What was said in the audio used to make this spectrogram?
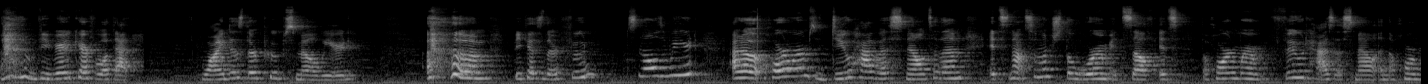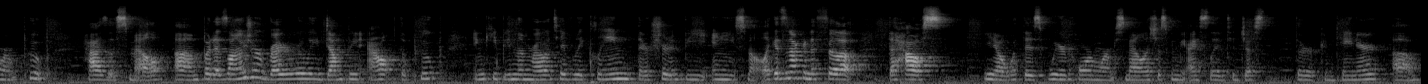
be very careful with that. Why does their poop smell weird? um, because their food smells weird. I know hornworms do have a smell to them. It's not so much the worm itself, it's the hornworm food has a smell and the hornworm poop has a smell. Um, but as long as you're regularly dumping out the poop and keeping them relatively clean, there shouldn't be any smell. Like it's not gonna fill out the house, you know, with this weird hornworm smell. It's just gonna be isolated to just their container. Um,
